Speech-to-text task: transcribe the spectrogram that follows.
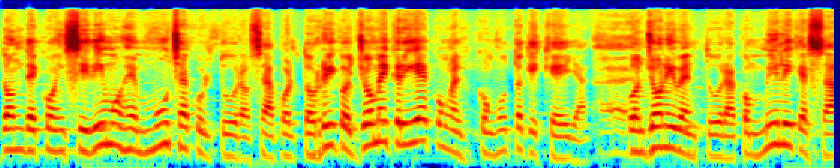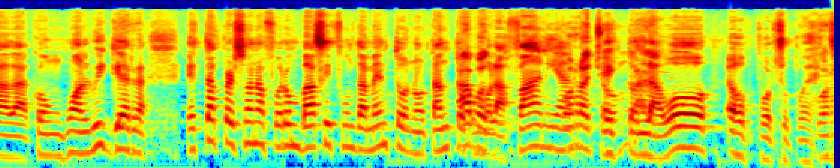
donde coincidimos en mucha cultura. O sea, Puerto Rico, yo me crié con el conjunto Quisqueya, con Johnny Ventura, con Mili Quesada, con Juan Luis Guerra. Estas personas fueron base y fundamento, no tanto Ah, como pues, la Fania, borrachón. Héctor Lavoe, oh, por supuesto.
